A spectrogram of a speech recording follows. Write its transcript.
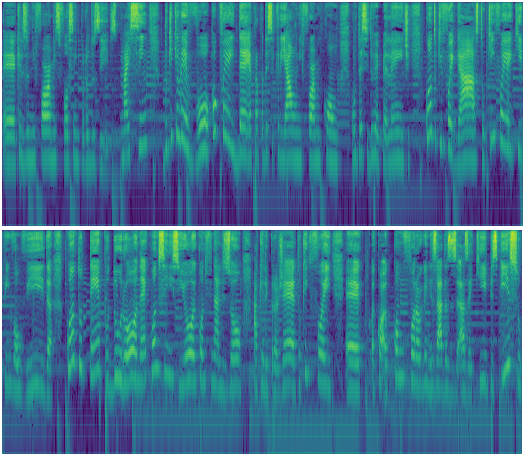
é, aqueles uniformes fossem produzidos, mas sim do que que levou, qual foi a ideia para poder se criar um uniforme com um tecido repelente, quanto que foi gasto, quem foi a equipe envolvida, quanto tempo durou, né? Quando se iniciou e quando finalizou aquele projeto, o que, que foi, é, como foram organizadas as equipes. Isso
